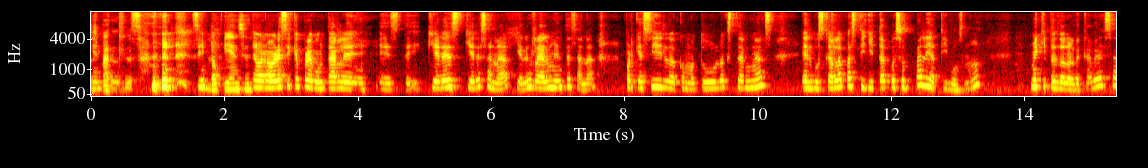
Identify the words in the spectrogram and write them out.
Entonces, sí. lo piensen. Ahora, sí que preguntarle, este, ¿quieres, ¿quieres sanar? ¿Quieres realmente sanar? Porque sí, lo, como tú lo externas, el buscar la pastillita, pues son paliativos, ¿no? Me quito el dolor de cabeza,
